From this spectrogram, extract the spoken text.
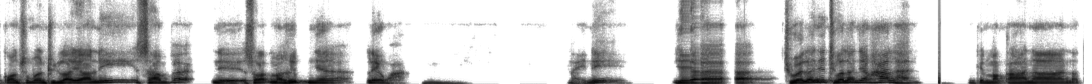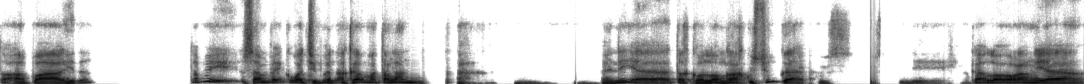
konsumen dilayani sampai sholat maghribnya lewat hmm. Nah ini ya jualannya jualan yang halal. Mungkin makanan atau apa gitu. Tapi sampai kewajiban agama terlantar. Nah ini ya tergolong rakus juga. Rakus. Kalau orang yang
